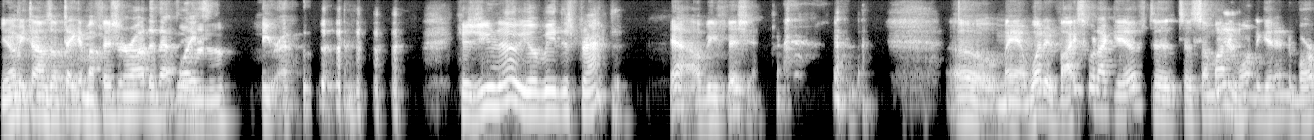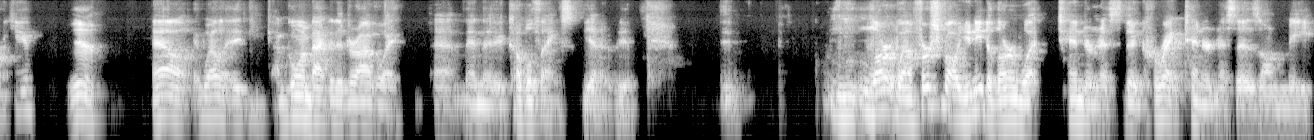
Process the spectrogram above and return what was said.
You know how many times I've taken my fishing rod to that place? Zero. Because you know you'll be distracted. Yeah, I'll be fishing. oh man, what advice would I give to to somebody yeah. wanting to get into barbecue? Yeah. Now, well, it, I'm going back to the driveway um, and a couple things. You know, learn well. First of all, you need to learn what tenderness, the correct tenderness is on meat.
